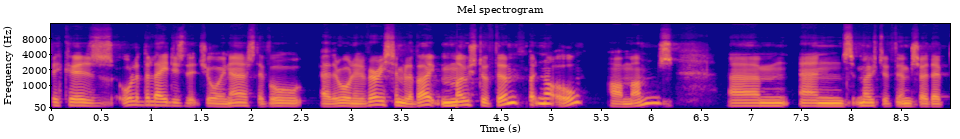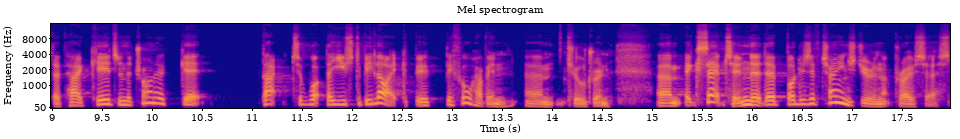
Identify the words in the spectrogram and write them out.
because all of the ladies that join us, they've all uh, they're all in a very similar boat. Most of them, but not all, are mums. Um, and most of them, so they've, they've had kids and they're trying to get back to what they used to be like be, before having um, children, um, accepting that their bodies have changed during that process.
